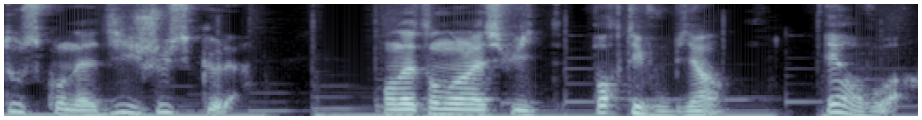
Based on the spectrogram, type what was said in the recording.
tout ce qu'on a dit jusque-là. En attendant la suite, portez-vous bien, et au revoir.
